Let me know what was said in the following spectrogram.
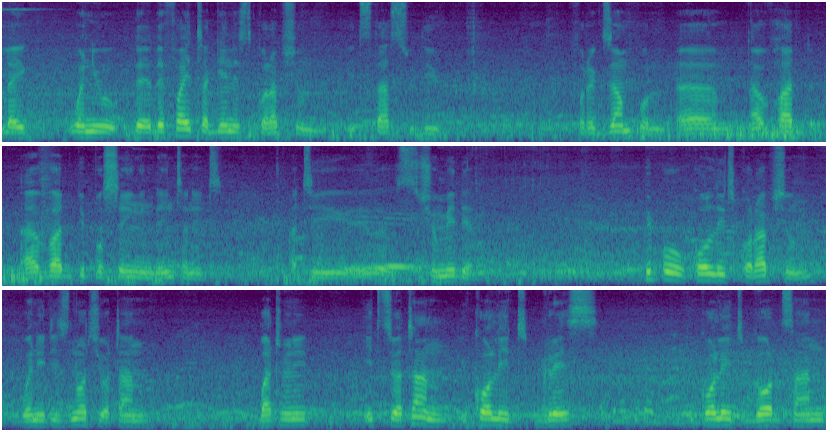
Like when you, the, the fight against corruption, it starts with you. For example, um, I've had I've had people saying in the internet, at uh, social media, people call it corruption when it is not your turn, but when it, it's your turn, you call it grace, you call it God's hand.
